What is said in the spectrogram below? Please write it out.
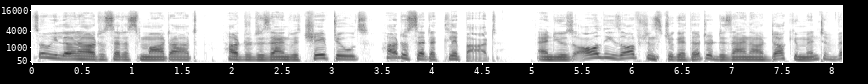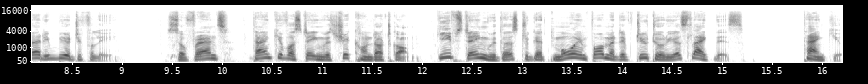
So we learn how to set a smart art, how to design with shape tools, how to set a clip art, and use all these options together to design our document very beautifully. So friends, thank you for staying with sikkhon.com. Keep staying with us to get more informative tutorials like this. Thank you.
